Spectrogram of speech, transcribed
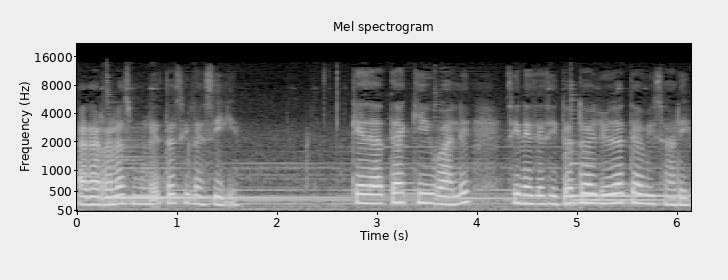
agarra las muletas y la sigue. Quédate aquí, ¿vale? Si necesito tu ayuda te avisaré.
